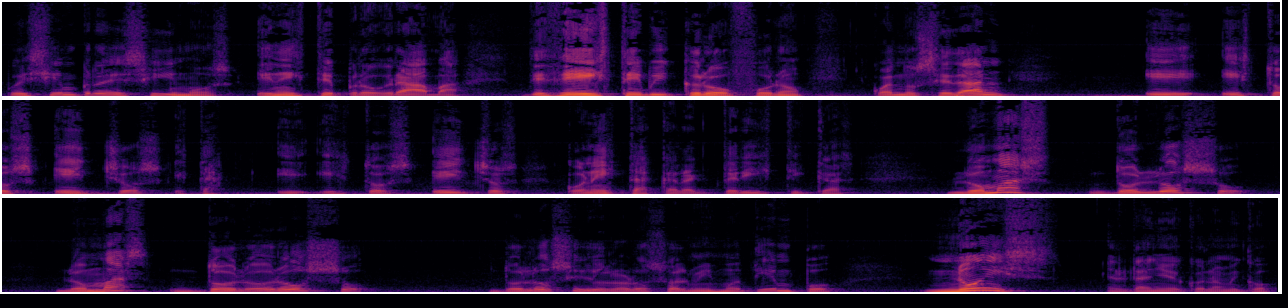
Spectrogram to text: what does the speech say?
Pues siempre decimos en este programa, desde este micrófono, cuando se dan estos hechos, estas, estos hechos con estas características, lo más doloso lo más doloroso, doloso y doloroso al mismo tiempo, no es el daño económico,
